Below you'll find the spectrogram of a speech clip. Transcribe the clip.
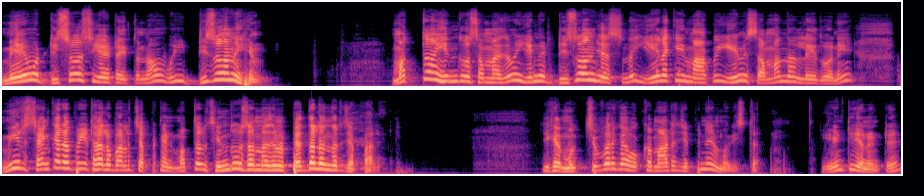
మేము డిసోసియేట్ అవుతున్నాం. వీ డిజోన్ హిమ్ మొత్తం హిందూ సమాజం ఈయన డిజోన్ చేస్తుంది. ఈయనకి మాకు ఏమి సంబంధం లేదు అని మీరు శంకర పీఠాల వాళ్ళు చెప్పకండి. మొత్తం హిందూ సమాజంలో పెద్దలందరూ చెప్పాలి. ఇక చివరిగా ఒక్క మాట చెప్పి నేను ముగిస్తాను ఏంటి అని అంటే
